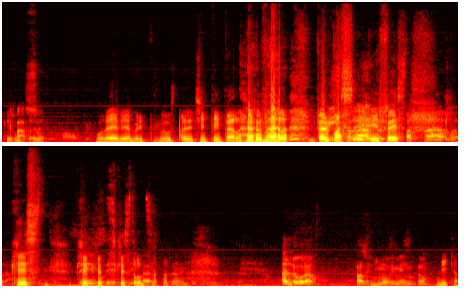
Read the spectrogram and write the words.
Che e passo. Volevi eh, usare il CP per, per, per passare il free fest. passarlo. Che, s- Sì, che, che, sì, che stronzata. Allora, fase di movimento. Dica.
